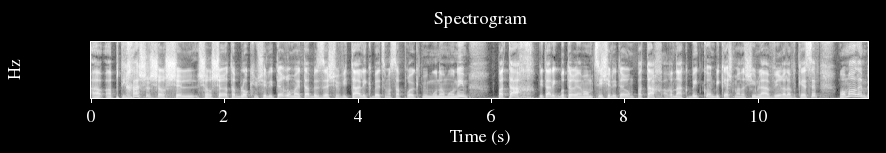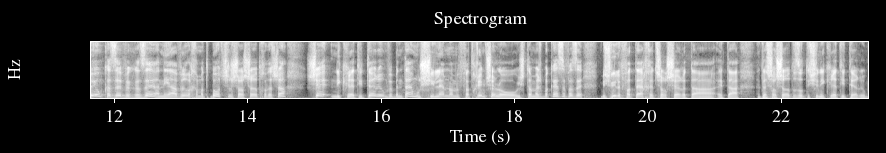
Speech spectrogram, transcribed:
הפתיחה של, שר, של שרשרת הבלוקים של איתריום הייתה בזה שוויטאליק בעצם עשה פרויקט מימון המונים, פתח, ויטאליק בוטרין, הממציא של איתריום, פתח ארנק ביטקוין, ביקש מאנשים להעביר אליו כסף, הוא אמר להם ביום כזה וכזה, אני אעביר לכם מטבעות של שרשרת חדשה שנקראת איתריום, ובינתיים הוא שילם למפתחים שלו, הוא השתמש בכסף הזה בשביל לפתח את שרשרת, ה, את ה, את השרשרת הזאת שנקראת איתריום.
